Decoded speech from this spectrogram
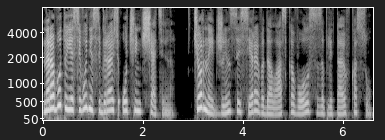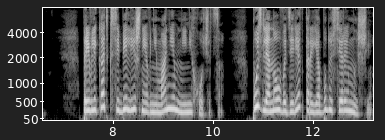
На работу я сегодня собираюсь очень тщательно. Черные джинсы, серая водолазка, волосы заплетаю в косу. Привлекать к себе лишнее внимание мне не хочется. Пусть для нового директора я буду серой мышью.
